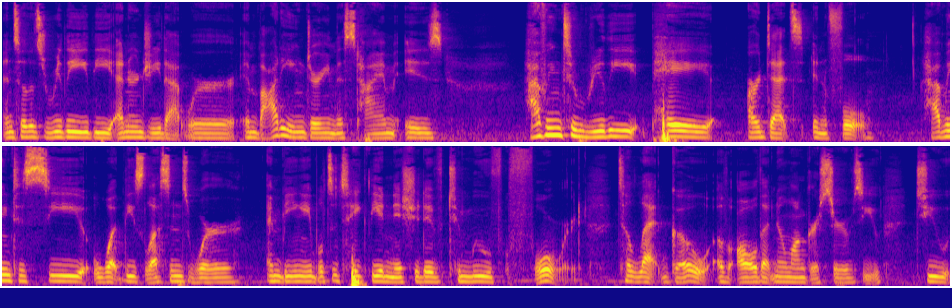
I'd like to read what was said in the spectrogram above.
And so that's really the energy that we're embodying during this time is having to really pay our debts in full, having to see what these lessons were and being able to take the initiative to move forward, to let go of all that no longer serves you, to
